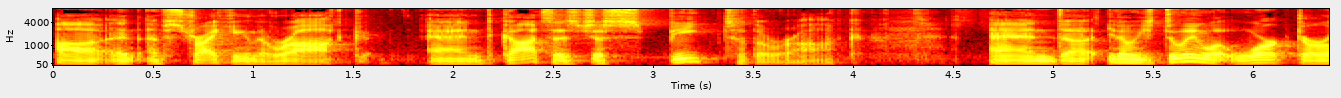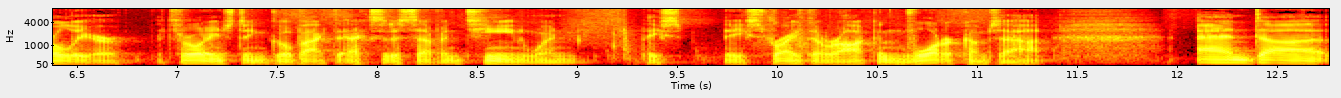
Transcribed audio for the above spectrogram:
uh, of striking the rock. And God says, just speak to the rock. And uh, you know he's doing what worked earlier. It's really interesting. Go back to Exodus 17 when they they strike the rock and water comes out. And uh,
